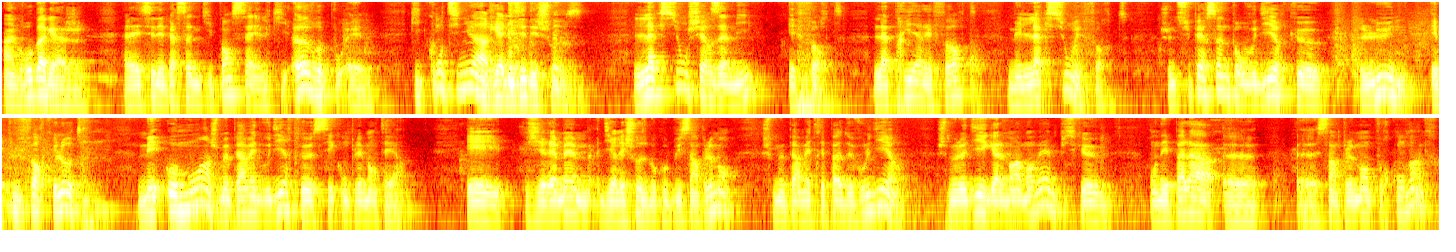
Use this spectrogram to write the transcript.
un gros bagage. Elle a laissé des personnes qui pensent à elle, qui œuvrent pour elle, qui continuent à réaliser des choses. L'action, chers amis, est forte. La prière est forte, mais l'action est forte. Je ne suis personne pour vous dire que l'une est plus forte que l'autre, mais au moins je me permets de vous dire que c'est complémentaire. Et j'irai même dire les choses beaucoup plus simplement. Je ne me permettrai pas de vous le dire. Je me le dis également à moi-même, puisque on n'est pas là euh, euh, simplement pour convaincre,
